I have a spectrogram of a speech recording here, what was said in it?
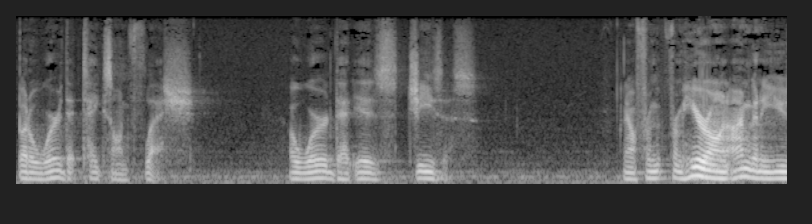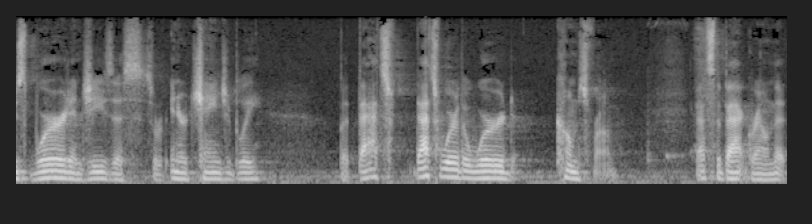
but a word that takes on flesh, a word that is Jesus. Now, from, from here on, I'm going to use word and Jesus sort of interchangeably, but that's, that's where the word comes from. That's the background that,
